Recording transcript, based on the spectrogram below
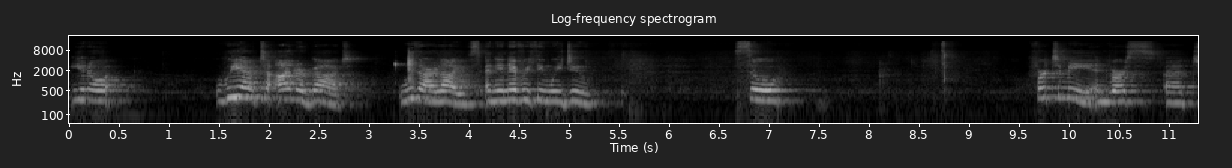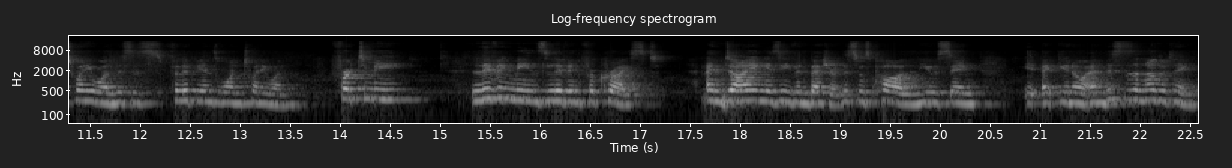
you know, we are to honor God with our lives and in everything we do. So, for to me, in verse uh, 21, this is Philippians 1 21. For to me, living means living for Christ, and dying is even better. This was Paul, and he was saying, you know, and this is another thing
